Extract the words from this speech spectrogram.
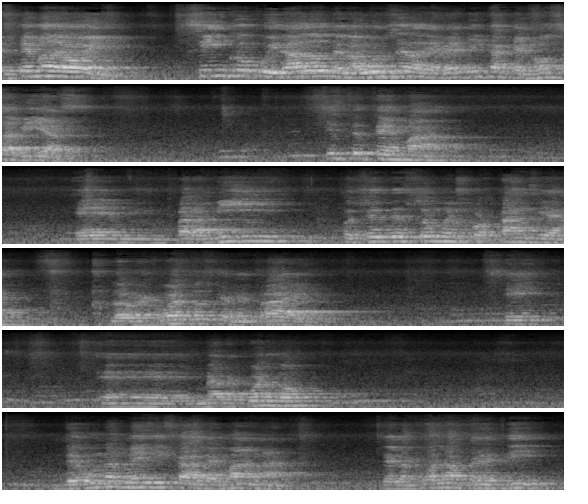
El tema de hoy, cinco cuidados de la úlcera diabética que no sabías. Este tema em, para mí pues es de suma importancia los recuerdos que me trae. Sí, eh, me recuerdo de una médica alemana de la cual aprendí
